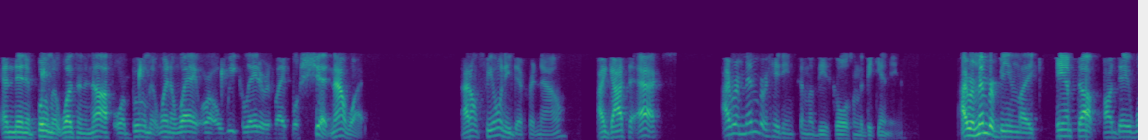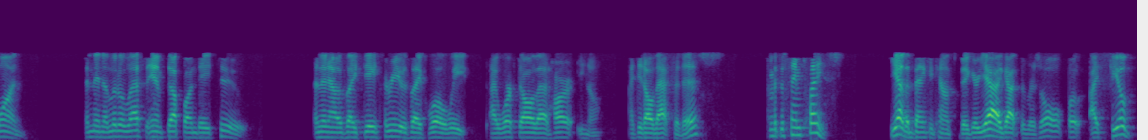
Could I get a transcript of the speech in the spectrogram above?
and then it boom, it wasn't enough, or boom, it went away, or a week later it's like, well, shit, now what? I don't feel any different now. I got the X. I remember hitting some of these goals in the beginning. I remember being like amped up on day one, and then a little less amped up on day two, and then I was like day three was like, whoa, wait, I worked all that hard, you know, I did all that for this. I'm at the same place. Yeah, the bank account's bigger. Yeah, I got the result, but I feel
